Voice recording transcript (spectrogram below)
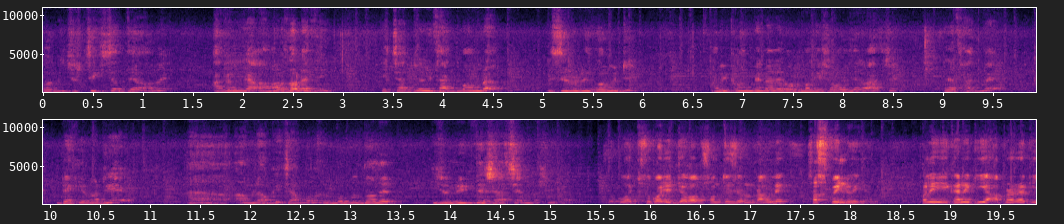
ওকে কিছু স্টিকচার দেওয়া হবে। আগামীকাল আমার ঘরেতেই এই চারজনই থাকব আমরা, সিকিউরিটি কমিটি, আমি কনভেনার এবং বাকি সবাই যারা আছে, এরা থাকবে, ডেকে পাঠিয়ে আমরা ওকে যাব। বলব দলের কিছু নির্দেশ আছে, আমরা সেটা শোকজের জবাব সন্তোষজনক না হলে সাসপেন্ড হয়ে যাবে। ফলে এখানে কি আপনারা কি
